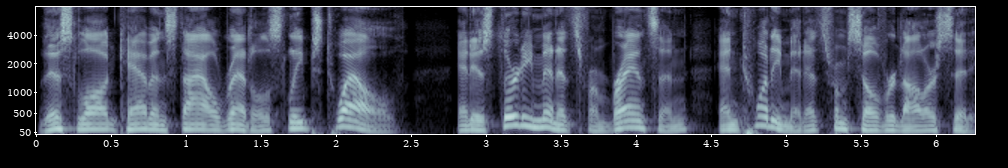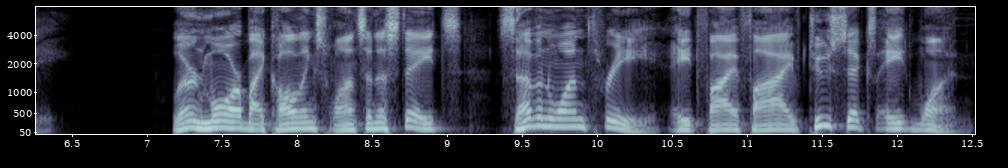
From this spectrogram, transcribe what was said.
This log cabin style rental sleeps 12 and is 30 minutes from Branson and 20 minutes from Silver Dollar City. Learn more by calling Swanson Estates 713 855 2681.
